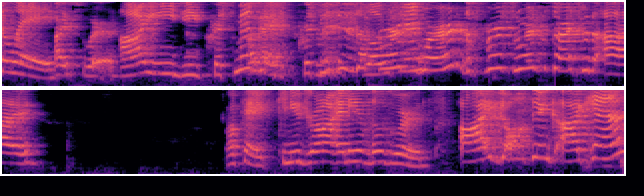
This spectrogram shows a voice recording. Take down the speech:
swear- a way. I swear. IED Christmas. Okay, Christmas This is the first word. The first word starts with I. Okay, can you draw any of those words? I don't think I can,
